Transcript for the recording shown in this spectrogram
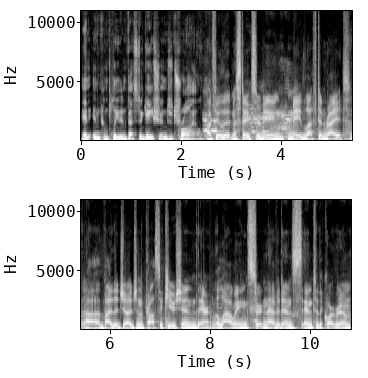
an incomplete investigation to trial. I feel that mistakes are being made left and right uh, by the judge and the prosecution. They aren't allowing certain evidence into the courtroom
